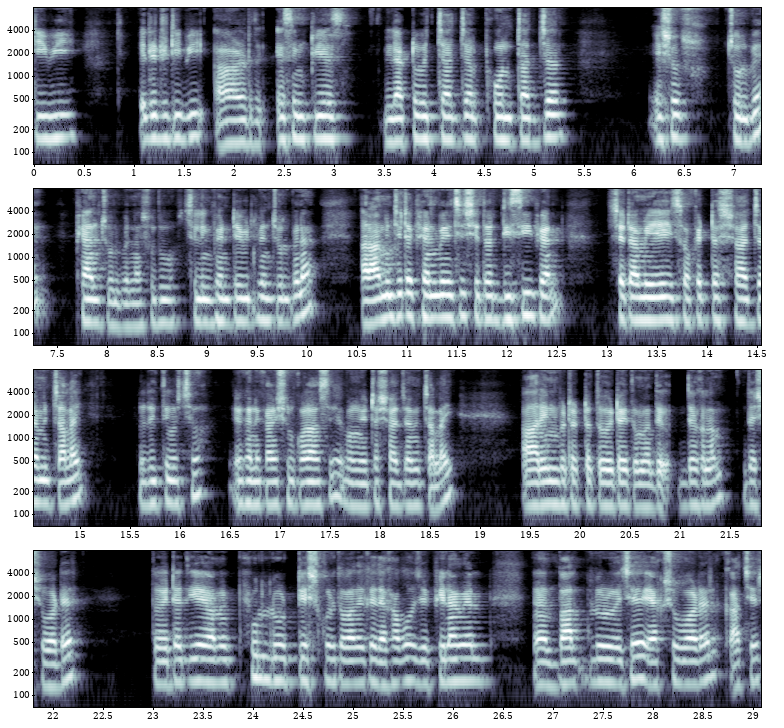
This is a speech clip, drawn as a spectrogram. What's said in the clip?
টিভি এলইডি টিভি আর এসএমপিএস ল্যাপটপের চার্জার ফোন চার্জার এসব চলবে। ফ্যান চলবে না, শুধু সিলিং ফ্যান টেবিল ফ্যান চলবে না। আর আমি যেটা ফ্যান বেরিয়েছি সেটা ডিসি ফ্যান সেটা আমি এই সকেটটার সাহায্যে আমি চালাই। তো দেখতে পাচ্ছ, এখানে কানেকশন করা আছে এবং এটার সাহায্যে আমি চালাই। আর ইনভার্টারটা তো এটাই তোমরা দেখালাম, দেড়শো ওয়াটের। তো এটা দিয়ে আমি ফুল লোড টেস্ট করে তোমাদেরকে দেখাবো যে ফিলামেল বাল্বগুলো রয়েছে একশো ওয়াটের কাচের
